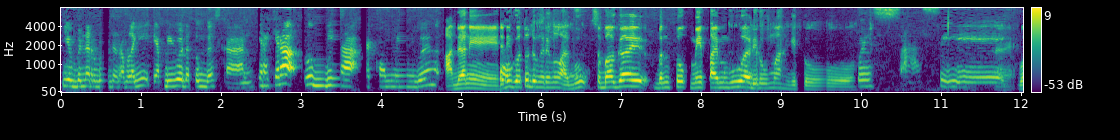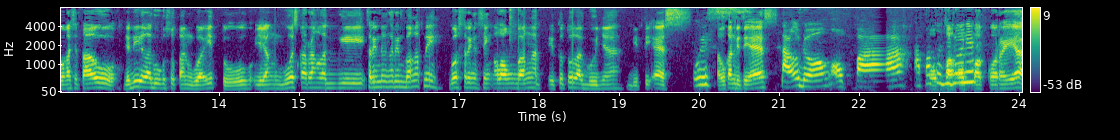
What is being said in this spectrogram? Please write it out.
Iya bener-bener, apalagi tiap minggu ada tugas kan. Kira-kira lu bisa rekomen gue? Ada nih. Jadi gue tuh dengerin lagu sebagai bentuk me time gue di rumah gitu. Wes, asik. Gue kasih tahu. Jadi lagu kesukaan gue itu, yang gue sekarang lagi sering dengerin banget nih. Gue sering sing along banget. Itu tuh lagunya BTS. Tahu kan BTS? Tahu dong, Opa. Apa tuh judulnya? Opa-opa Korea.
